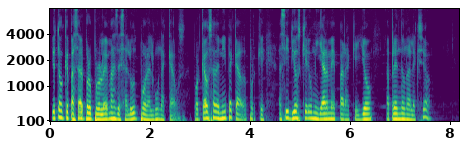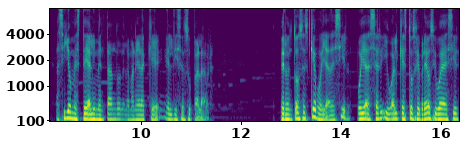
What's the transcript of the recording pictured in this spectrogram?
yo tengo que pasar por problemas de salud por alguna causa, por causa de mi pecado, porque así Dios quiere humillarme para que yo aprenda una lección. Así yo me esté alimentando de la manera que Él dice en su palabra. Pero entonces, ¿qué voy a decir? ¿Voy a ser igual que estos hebreos y voy a decir,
